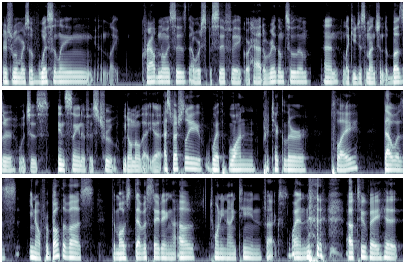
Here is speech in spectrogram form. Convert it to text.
there's rumors of whistling and like crowd noises that were specific or had a rhythm to them. And like you just mentioned, the buzzer, which is insane if it's true. We don't know that yet. Especially with one particular play that was, you know, for both of us, the most devastating of 2019. Facts. When Altuve hit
